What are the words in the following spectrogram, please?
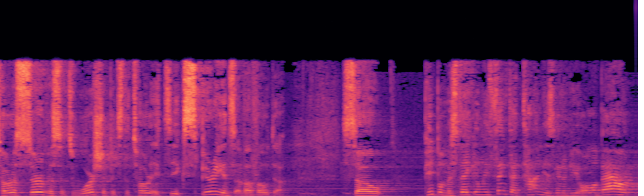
Torah service, it's worship, it's the Torah, it's the experience of Avoda. So people mistakenly think that Tanya is going to be all about,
